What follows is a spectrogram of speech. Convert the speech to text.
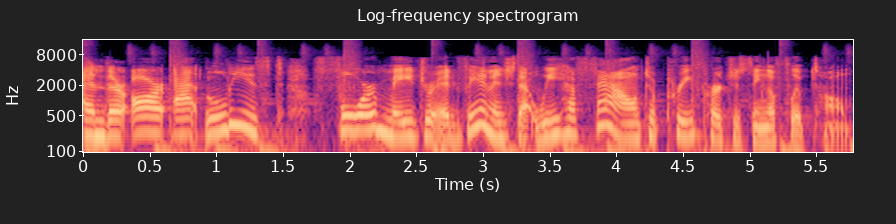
And there are at least four major advantages that we have found to pre purchasing a flipped home.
